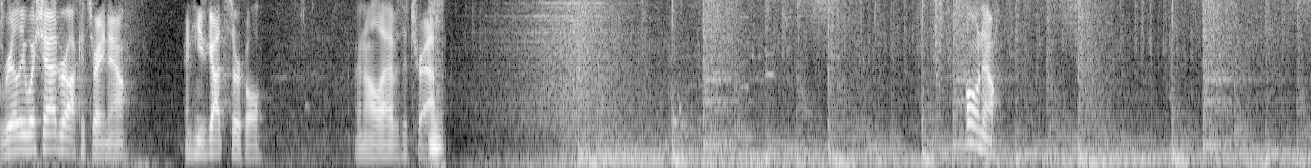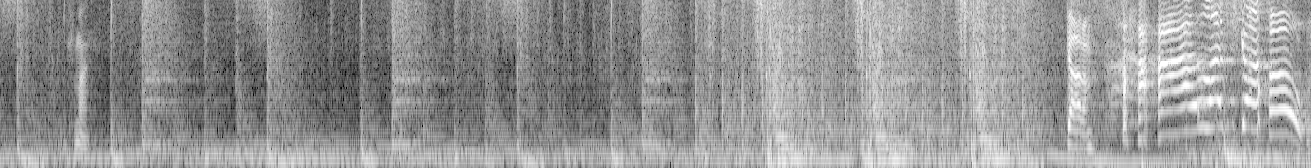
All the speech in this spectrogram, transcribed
Really wish I had rockets right now. And he's got circle. And all I have is a trap. Oh no. Got him. Let's go.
